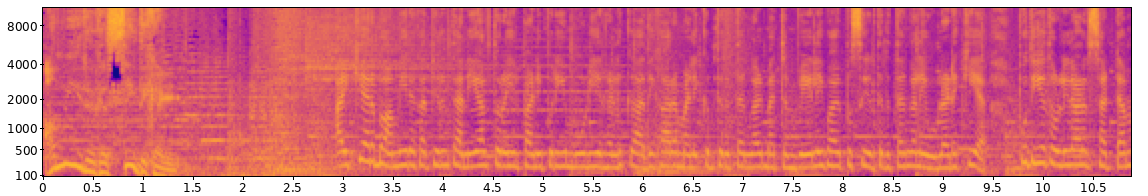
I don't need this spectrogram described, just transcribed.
அமீரக செய்திகள். ஐக்கிய அரபு அமீரகத்தில் தனியார் துறையில் பணிபுரியும் ஊழியர்களுக்கு அதிகாரம் அளிக்கும் திருத்தங்கள் மற்றும் வேலைவாய்ப்பு சீர்திருத்தங்களை உள்ளடக்கிய புதிய தொழிலாளர் சட்டம்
